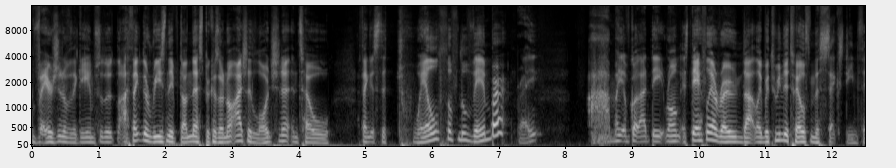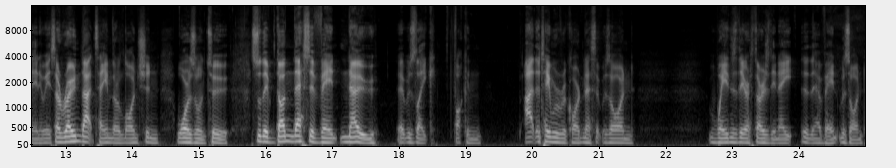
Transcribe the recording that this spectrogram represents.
version of the game. So the, I think the reason they've done this because they're not actually launching it until I think it's the twelfth of November. Right? Ah, I might have got that date wrong. It's definitely around that, like between the twelfth and the sixteenth. Anyway, it's around that time they're launching Warzone Two. So they've done this event now. It was like fucking at the time we were recording this. It was on Wednesday or Thursday night that the event was on.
